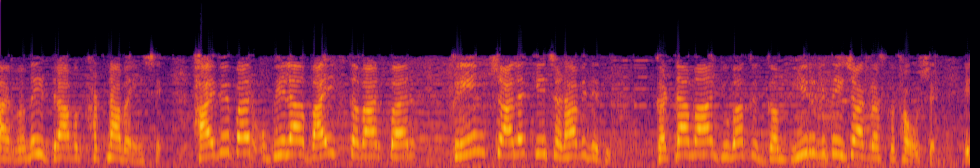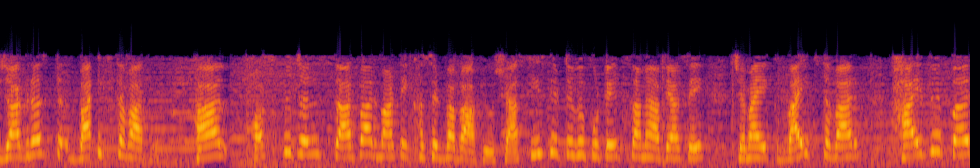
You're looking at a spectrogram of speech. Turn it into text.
આ હૃદયદ્રાવક ઘટના બની છે. હાઈવે પર ઉભેલા બાઇક સવાર પર ક્રેન ચાલકે ચઢાવી દીધી. ઘટનામાં યુવક ગંભીર રીતે ઇજાગ્રસ્ત થયો છે. ઇજાગ્રસ્ત બાઇક સવારને હાલ હોસ્પિટલ સારવાર માટે ખસેડવામાં આવ્યો છે. આ સીસીટીવી ફૂટેજ સામે આવ્યા છે, જેમાં એક બાઇક સવાર હાઈવે પર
